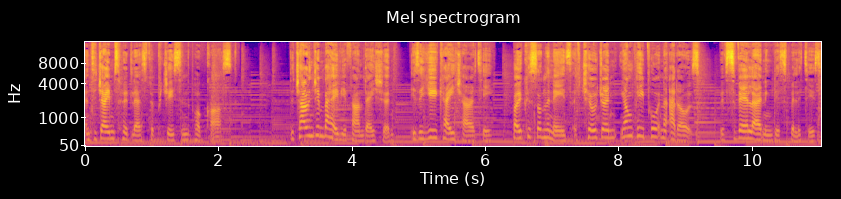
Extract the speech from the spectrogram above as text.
and to James Hoodless for producing the podcast. The Challenging Behaviour Foundation is a UK charity focused on the needs of children, young people, and adults with severe learning disabilities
